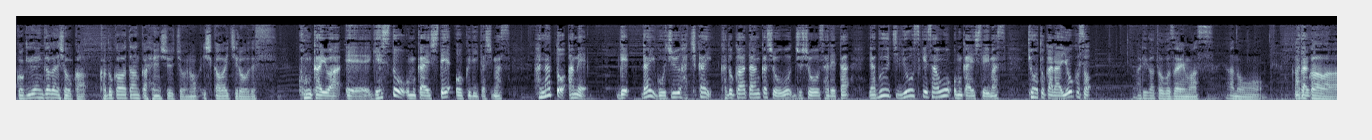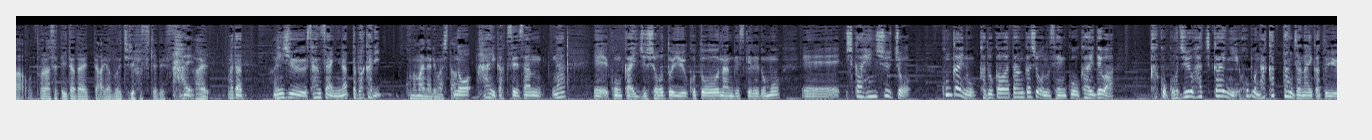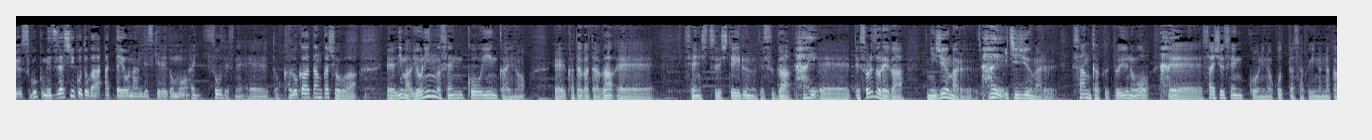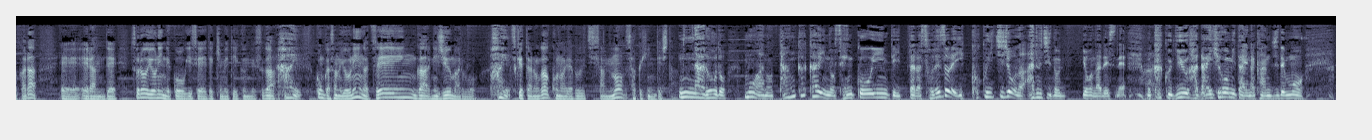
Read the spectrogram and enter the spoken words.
ご機嫌いかがでしょうか？角川短歌編集長の石川一郎です。今回は、えー、ゲストをお迎えしてお送りいたします。花と雨で第58回角川短歌賞を受賞された藪内涼介さんをお迎えしています。京都からようこそ。ありがとうございます。あの角川を取らせていただいた藪内涼介です。はい、はい、まだ23歳になったばかり、この前になりました。の、はい、学生さんが、えー、今回受賞ということなんですけれども、えー、石川編集長今回の角川短歌賞の選考会では過去58回にほぼなかったんじゃないかというすごく珍しいことがあったようなんですけれども。はいそうですね。えっ、ー、と角川短歌賞は、えー、今4人の選考委員会の、えー、方々が、えー、選出しているのですが、はい。えー、でそれぞれが二重丸、はい、一重丸三角というのを、はい、えー、最終選考に残った作品の中から、えー、選んでそれを4人で合議制で決めていくんですが、はい、今回その4人が全員が二重丸をつけたのがこの藪内さんの作品でした。なるほど。もうあの短歌会の選考委員って言ったらそれぞれ一国一城の主のようなですね、もう各流派代表みたいな感じでもう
